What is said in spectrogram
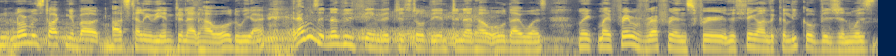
Norm was talking about us telling the internet how old we are. And that was another thing that just told the internet how old I was. Like my frame of reference for the thing on the ColecoVision was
